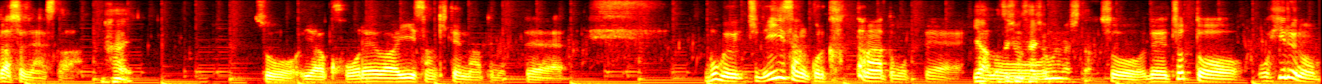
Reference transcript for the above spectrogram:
出したじゃないですか。はい。そう。いや、これはイーさん来てんなと思って、僕、ちょっとイーさんこれ勝ったなと思って。いや、あのー私も最初思いました。そう。で、ちょっとお昼の、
